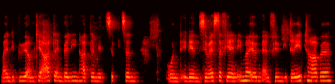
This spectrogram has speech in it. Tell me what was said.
mein Debüt am Theater in Berlin hatte mit 17 und in den Semesterferien immer irgendeinen Film gedreht habe,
